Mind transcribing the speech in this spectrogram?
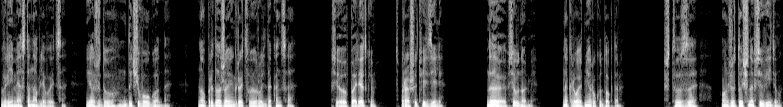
Время останавливается. Я жду до чего угодно, но продолжаю играть свою роль до конца. Все в порядке?» — спрашивает Фельзели. «Да, все в норме», — накрывает мне руку доктор. «Что за... Он же точно все видел.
